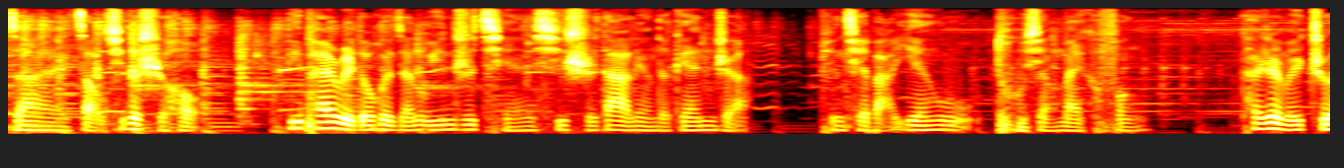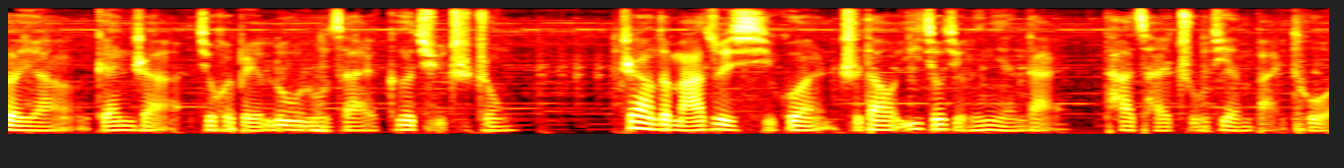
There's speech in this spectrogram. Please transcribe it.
在早期的时候，Lee Perry 都会在录音之前吸食大量的 ganja，并且把烟雾吐向麦克风。他认为这样 ganja 就会被录入在歌曲之中。这样的麻醉习惯，直到1990年代，他才逐渐摆脱。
